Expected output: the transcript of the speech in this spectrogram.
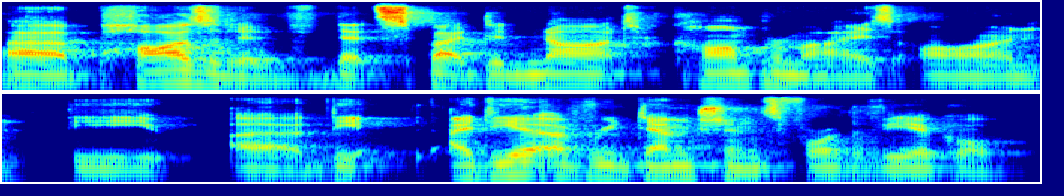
uh, positive that Sput did not compromise on the uh, the idea of redemptions for the vehicle.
